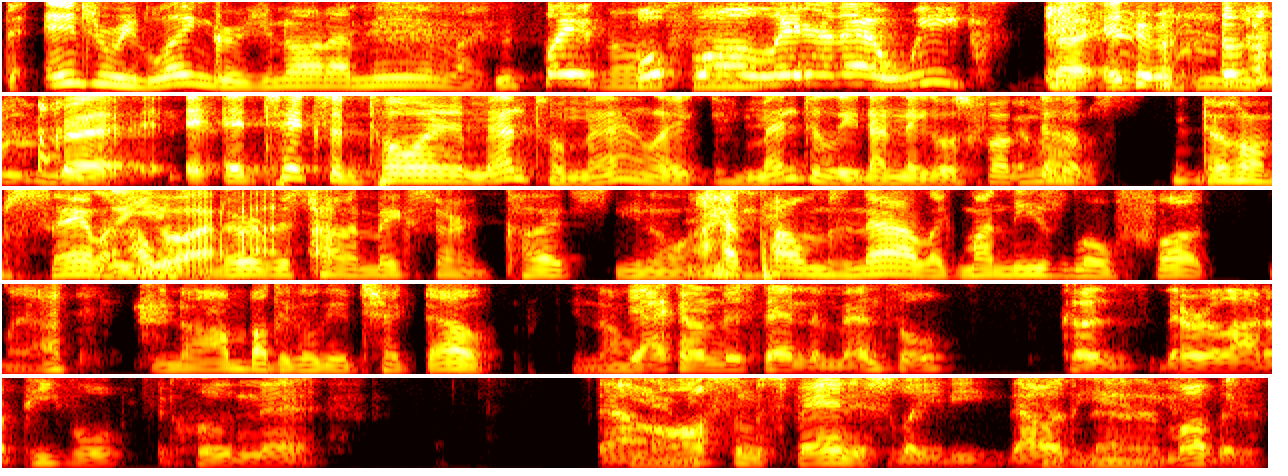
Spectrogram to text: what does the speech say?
the injury lingers. You know what I mean? Like We played know football later that week. But it, mm, mm, bruh, it, it takes a toll on your mental, man. Like mentally, that nigga was fucked that's up. I'm, that's what I'm saying. Like, Like, I was I- nervous I- trying to make certain cuts. You know, I have problems now. Like my knees a little fucked. Like I, you know, I'm about to go get checked out. You know, Yeah, I can understand the mental because there were a lot of people, including that that Yeah. awesome Spanish lady. That Yeah, was the that mother.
